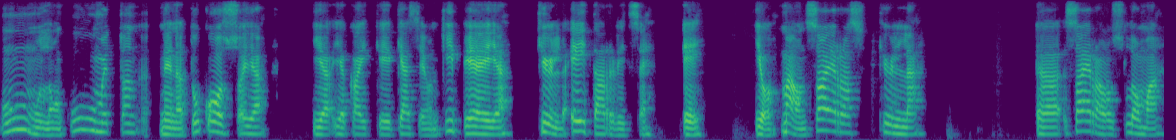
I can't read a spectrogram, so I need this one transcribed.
uh, mulla on kuumetta, nenä tukossa ja, ja, ja kaikkea, käsi on kipeä ja kyllä, ei tarvitse, ei. Joo, mä oon sairas, kyllä. Ö, sairausloma,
